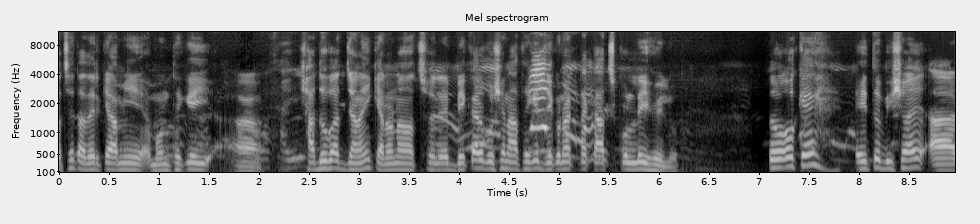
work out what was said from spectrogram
আছে, তাদেরকে আমি মন থেকেই সাধুবাদ জানাই। কেননা আসলে বেকার বসে না থেকে যে কোনো একটা কাজ করলেই হইল। তো ওকে, এই তো বিষয়। আর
